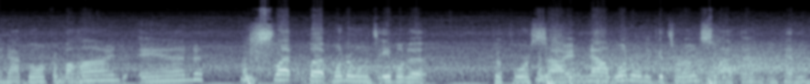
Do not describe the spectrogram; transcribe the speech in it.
And now going from behind and slap, but Wonder Woman's able to to foresight. Now Wonder Woman gets her own slap in and heading.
